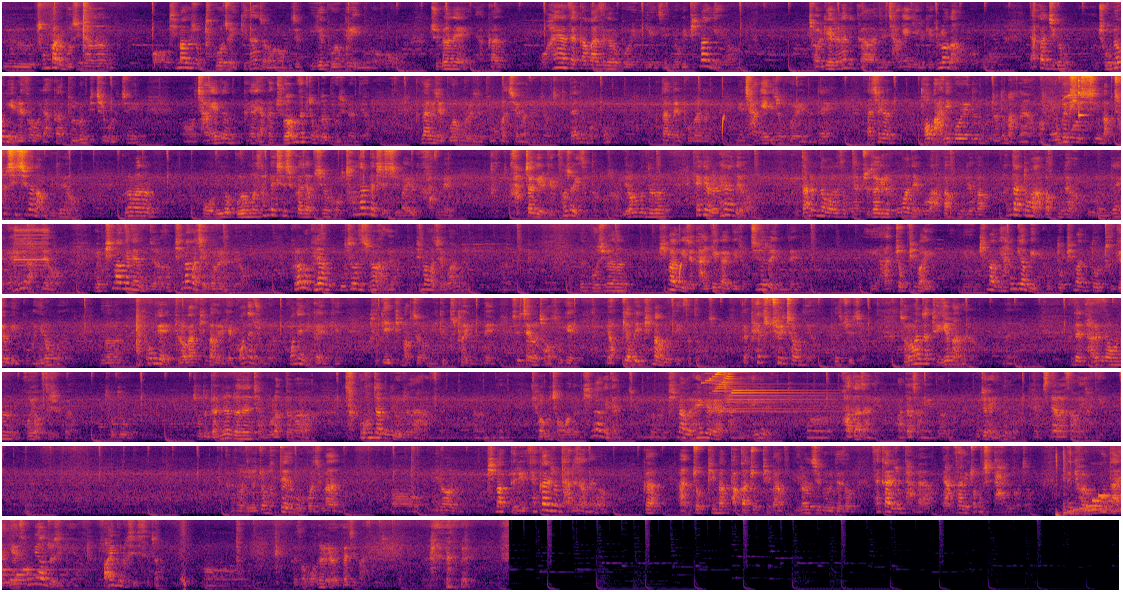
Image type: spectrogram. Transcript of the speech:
그 총파를 보시면은 어, 피막이 좀 두꺼워져 있긴 하죠. 이제 이게 보형물이 있는 거고 주변에 약간 뭐 하얀색 까만색으로 보이는 게 이제 여기 피막이에요. 절개를 하니까 이제 장액이 이렇게 흘러나오는 거고 약간 지금 조명이 이래서 약간 붉은 빛을 보였지 어, 장액은 그냥 약간 주황색 정도를 보시면 돼요. 그 다음에 이제 보형물을 이제 부분마취 해가지고 이제 어쨌든 빼는 거고 그 다음에 보면은 이게 장액이 좀 보여 있는데 사실은 더 많이 보이는 분들도 많아요. 막 500cc 막 1000cc가 나오기도 해요. 그러면은 어, 이거 보형물 300cc까지 합치면 뭐 1300cc 막 이렇게 가슴에 가- 갑자기 이렇게 퍼져 있었던 거죠. 이런 분들은 해결을 해야 돼요. 그 다른 병원에서 그냥 주사기를 뽑아내고 압박붕대 막 한 달 동안 압박붕대 갖고 그러는데 그거 해결 안 돼요. 이건 피막에 대한 문제라서 피막을 제거를 해야 돼요. 그러면 그냥 오천원대 집에 가세요. 피막을 제거하면. 네. 보시면은 피막이 이제 갈기갈기 좀 찢어져 있는데 이 안쪽 피막이 이 피막이 한 겹이 있고 또 피막이 또 두 겹이 있고 막 이런 거예요. 이거는 속에 들어간 피막을 이렇게 꺼내준 거예요. 꺼내니까 이렇게 두 개의 피막처럼 이렇게 붙어 있는데 실제로 저 속에 몇 겹의 피막으로 돼 있었던 거죠. 그러니까 폐수추리처럼 돼요. 폐수추리처럼. 저런 환자 되게 많아요. 네. 근데 다른 경우는 거의 없으실 거예요. 저도 저도 몇 년 전에는 잘 몰랐다가 자꾸 환자분들이 오셔서 알았어요. 근데 결국 저거는 피막에 대한 문제예요. 그러면 피막을 해결해야 장애가 해결이 돼요. 어, 과다 장애, 과다 장애는 문제가 있는 거예요. 그냥 지나갈 상황이 아니에요. 그래서 이거 좀 확대해서 본 거지만 어, 이런 피막들이 색깔이 좀 다르잖아요. 그러니까 안쪽 피막, 바깥쪽 피막 이런 식으로 돼서 색깔이 좀 달라요. 양상이 조금씩 다른 거죠. 근데 결국은 다 이게 섬유화 조직이에요. 파이브로시스죠. 어, 그래서 오늘 여기까지 말씀드릴게요.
